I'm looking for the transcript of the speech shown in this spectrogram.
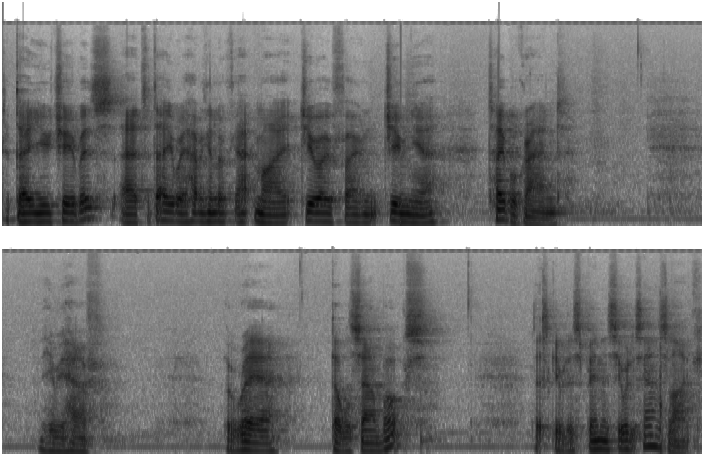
Good day YouTubers. Uh, today we're having a look at my Duophone Junior Table Grand. And here we have the rare double sound box. Let's give it a spin and see what it sounds like.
